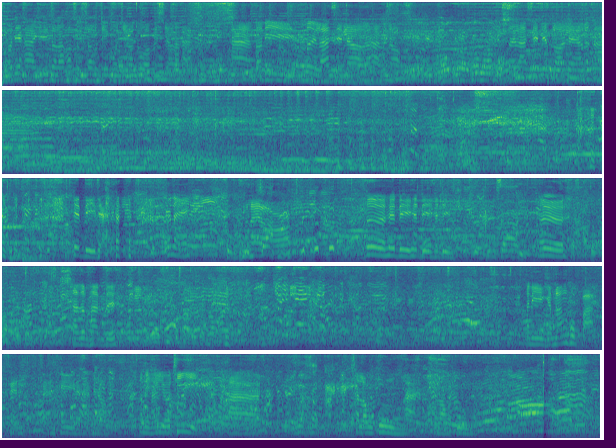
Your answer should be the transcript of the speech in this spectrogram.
สวัสดีค่ะยินดีต้อนรับเข้าสู่ช่องเจโกเจลทัวร์ฟิเชียลนะคะอ่าตอนนี้เตยล่าเสร็จแล้วนะคะพี่น้องเตยล่าเสร็จเรียบร้อยแล้วนะคะเฮ็ดดีแท้ไปไหนกลุ่มทุนสร้าง เออเฮ็ดดีเฮ็ดดีเฮ็ดดีกลุ่มทุนสร้างเอออาจจะพลาดไปแต่อาสัมพันธ์ดิแต่ว่าที่คนไทยกันอันนี้กำลังพบปะแฟนแฟนเพลงนะคะพี่น้องตอนนี้เขาอยู่ที่อ่ายังรักษาตายเลยฉลองกรุงค่ะฉลองกรุง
